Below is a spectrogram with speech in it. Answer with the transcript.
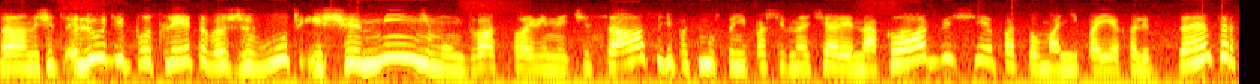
Э, Значит, люди после этого живут еще минимум два с половиной часа. Судя по всему, что они пошли вначале на кладбище, потом они поехали в центр,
